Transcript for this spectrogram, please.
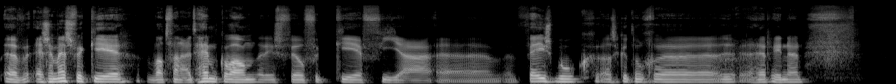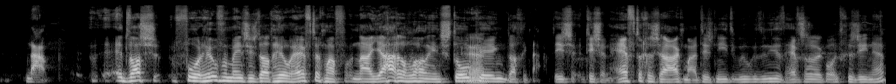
uh, sms-verkeer wat vanuit hem kwam. Er is veel verkeer via uh, Facebook, als ik het nog herinner. Nou, het was voor heel veel mensen is dat heel heftig. Maar na jarenlang in stalking dacht ik, nou, het is, het is een heftige zaak. Maar het is niet, niet het heftigste wat ik ooit gezien heb.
